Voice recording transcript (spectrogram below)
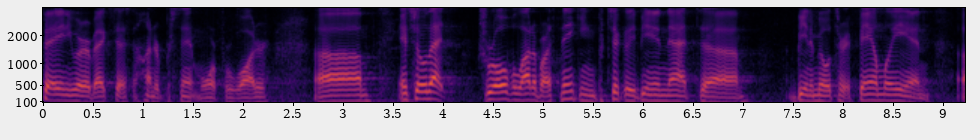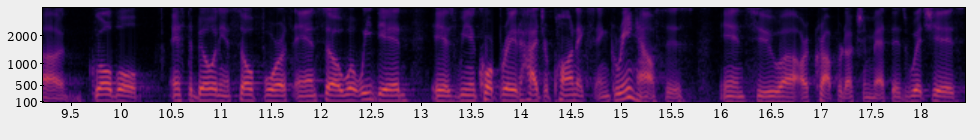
pay anywhere of excess 100% more for water. Um, and so that drove a lot of our thinking, particularly being that uh, being a military family and uh, global instability and so forth. And so what we did is we incorporated hydroponics and greenhouses into uh, our crop production methods, which is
